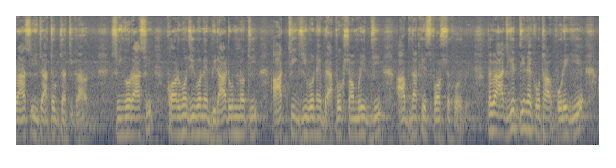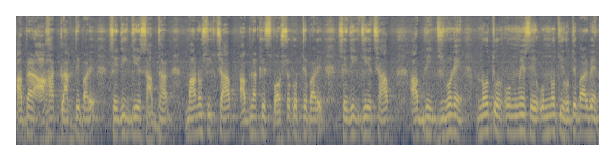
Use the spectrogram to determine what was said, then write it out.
রাশি জাতক জাতিকা হন, সিংহ রাশি কর্মজীবনে বিরাট উন্নতি আর্থিক জীবনে ব্যাপক সমৃদ্ধি আপনাকে স্পর্শ করবে। তবে আজকের দিনে কোথাও পড়ে গিয়ে আপনার আঘাত লাগতে পারে, সেদিক দিয়ে সাবধান। মানসিক চাপ আপনাকে স্পর্শ করতে পারে, সেদিক দিয়ে চাপ আপনি জীবনে নতুন উন্মেষে উন্নতি হতে পারবেন।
